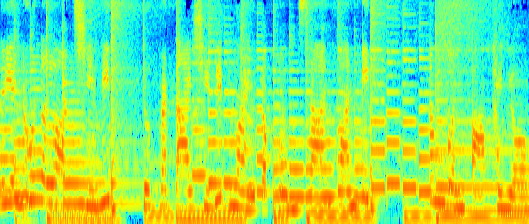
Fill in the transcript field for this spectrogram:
เรียนรู้ตลอดชีวิต จุดประกายชีวิตใหม่กับกลุ่มสารฝันอิฐตำบลป่าพยอง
